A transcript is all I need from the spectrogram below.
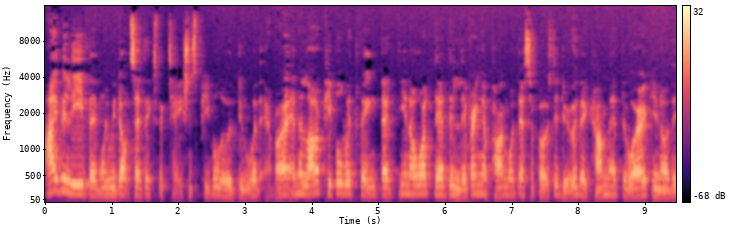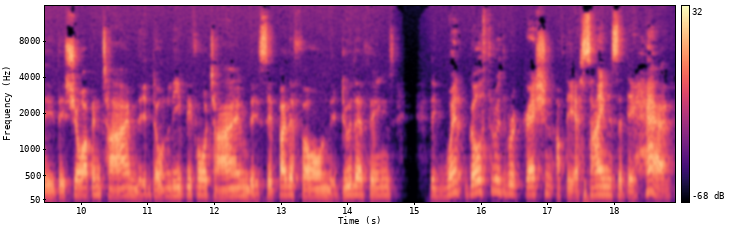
I believe that when we don't set expectations, people will do whatever. And a lot of people would think that, you know what, they're delivering upon what they're supposed to do. They come at the work, you know, they, they show up in time, they don't leave before time, they sit by the phone, they do their things. They went, go through the progression of the assignments that they have.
